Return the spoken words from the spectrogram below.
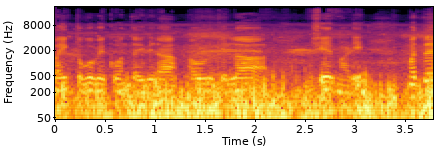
ಬೈಕ್ ತೊಗೋಬೇಕು ಅಂತ ಇದ್ದೀರಾ, ಅವ್ರಿಗೆಲ್ಲ ಶೇರ್ ಮಾಡಿ. ಮತ್ತು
